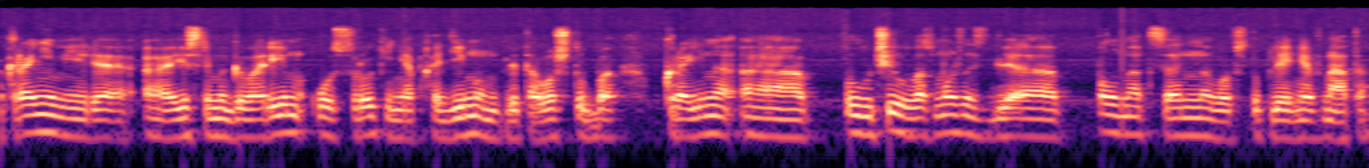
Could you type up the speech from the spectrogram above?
по крайней мере, э, если мы говорим о сроке необходимом для того, чтобы Украина э, получила возможность для полноценного вступления в НАТО.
